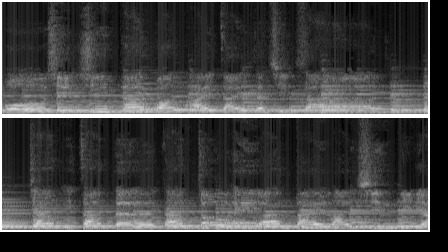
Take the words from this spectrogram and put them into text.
播信心盼望，爱在人心上。将一盏灯赶走黑暗，带来新力量。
